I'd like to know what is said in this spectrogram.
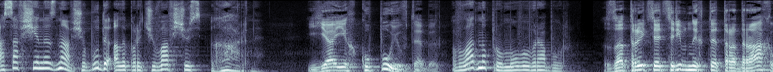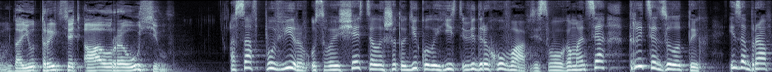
Асаф ще не знав, що буде, але перечував щось гарне. Я їх купую в тебе. Владно промовив рабур. За 30 срібних тетрадрахм даю 30 ауреусів. Асаф повірив у своє щастя лише тоді, коли гість відрахував зі свого гаманця 30 золотих і забрав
